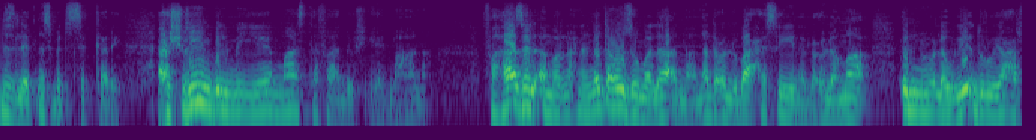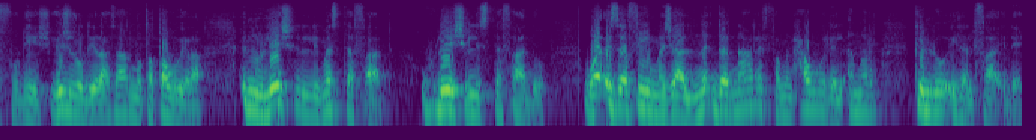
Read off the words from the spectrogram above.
نزلت نسبة السكري. 20% ما استفادوا شيء معنا. فهذا الأمر نحن ندعو زملائنا ندعو الباحثين العلماء أنه لو يقدروا يعرفوا ليش يجروا دراسات متطورة أنه ليش اللي ما استفاد وليش اللي استفادوا. وإذا في مجال نقدر نعرف فمنحول الأمر كله إلى الفائدة.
